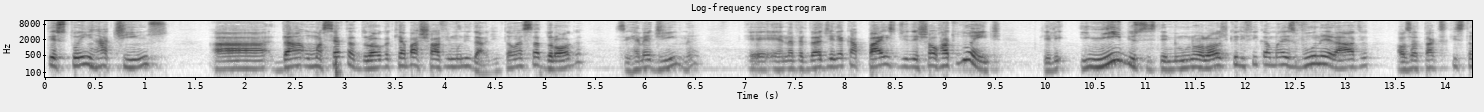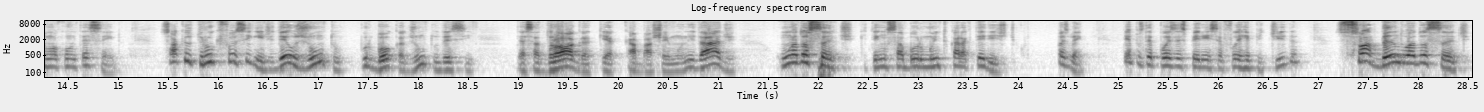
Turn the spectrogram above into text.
testou em ratinhos a uma certa droga que abaixava a imunidade. Então, essa droga, esse remedinho, né, é, é, na verdade, ele é capaz de deixar o rato doente. Ele inibe o sistema imunológico, ele fica mais vulnerável aos ataques que estão acontecendo. Só que o truque foi o seguinte: deu junto, por boca, junto desse, dessa droga que abaixa a imunidade, um adoçante, que tem um sabor muito característico. Pois bem, tempos depois a experiência foi repetida, só dando o adoçante,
